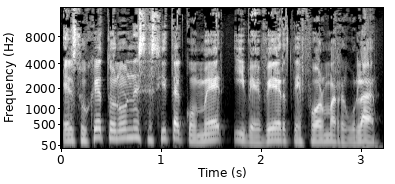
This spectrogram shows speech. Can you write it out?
El sujeto no necesita comer y beber de forma regular,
